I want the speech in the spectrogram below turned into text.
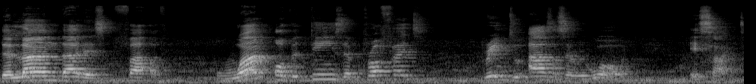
the land that is far off. One of the things the prophet bring to us as a reward is sight.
